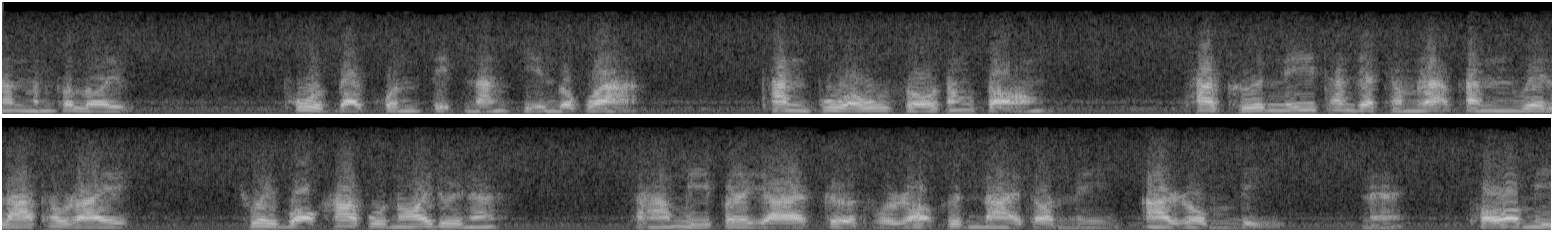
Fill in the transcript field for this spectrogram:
นั้นมันก็เลยพูดแบบคนติดหนังจีนบอกว่า ท่านผู้อาวุโสทั้งสอง ถ้าคืนนี้ท่านจะชำระกันเวลาเท่าไรช่วยบอกข้าผู้น้อยด้วยนะสามีภรรยาเกิดหัวเราะขึ้นได้ตอนนี้ อารมณ์ดีนะเพราะว่ามี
